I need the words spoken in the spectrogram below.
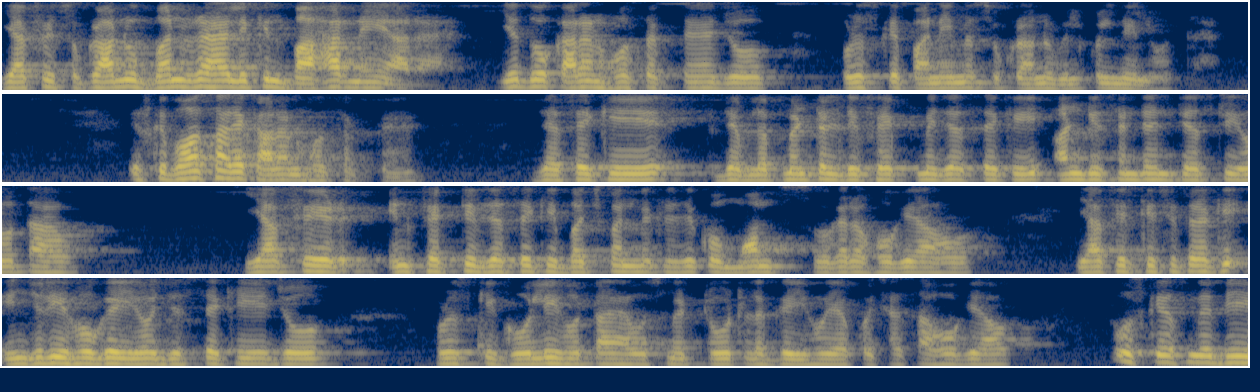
या फिर शुक्राणु बन रहा है लेकिन बाहर नहीं आ रहा है? ये दो कारण हो सकते हैं जो पुरुष के पानी में शुक्राणु बिल्कुल नील होता है। इसके बहुत सारे कारण हो सकते हैं। जैसे कि डेवलपमेंटल डिफेक्ट में जैसे कि अनडिसेंडेंट टेस्टी होता हो, या फिर इन्फेक्टिव जैसे कि बचपन में किसी को मॉम्स वगैरह हो गया हो, या फिर किसी तरह की इंजरी हो गई हो जिससे कि जो पुरुष की गोली होता है उसमें टोट लग गई हो या कुछ ऐसा हो गया हो तो उस केस में भी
